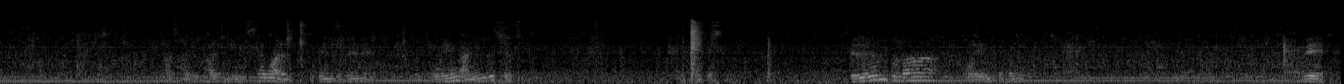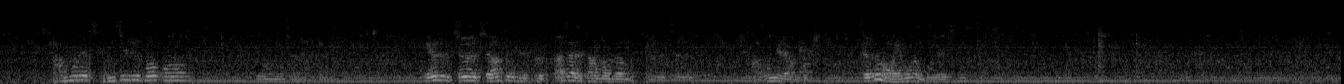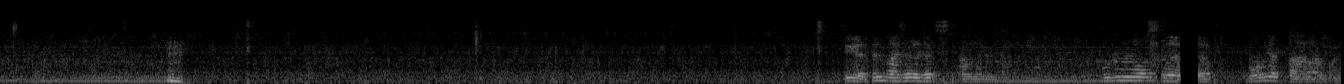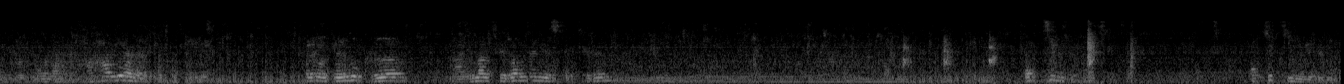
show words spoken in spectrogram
아, 사주파지 생활 주변 주변에 오행 아닌 것이 없죠. 전부 다 오행이거든 요. 왜? 사물의 성질을 보고. 예를 들어, 저, 저 앞에 그 과자를 담아놓은 그, 저, 봅시다. 저건 오행으로 뭐였습니까? 이게 어떤 과정을 거치면 불로서 목였다라고 하는 것보다 과학이라는 것을. 그리고 결국 그 마지막 최종적인 스테이지는 복직이죠. 됩니다.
